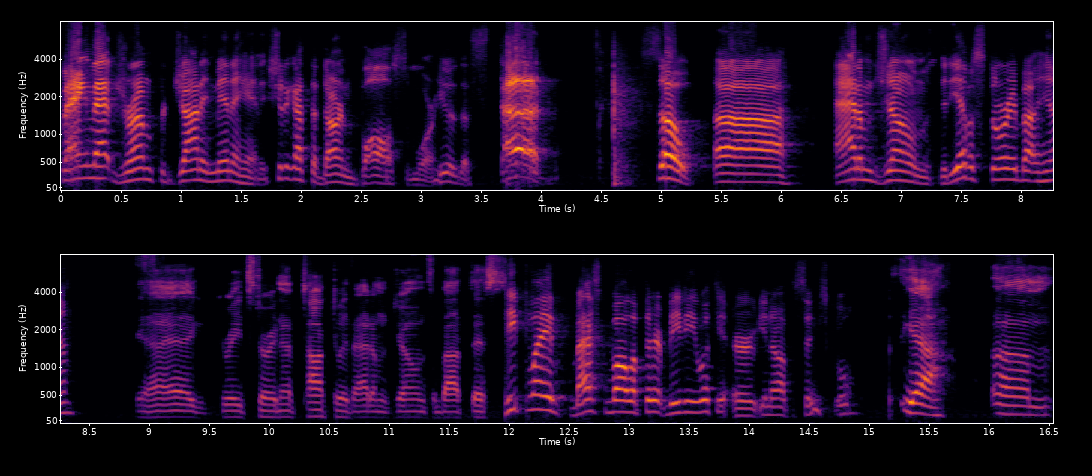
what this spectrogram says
bang that drum for Johnny Minahan. He should have got the darn ball some more. He was a stud. So, uh, Adam Jones, did you have a story about him? Yeah, great story. And I've talked with Adam Jones about this. He played basketball up there at BV with you, or you know, at the same school. Yeah, um,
